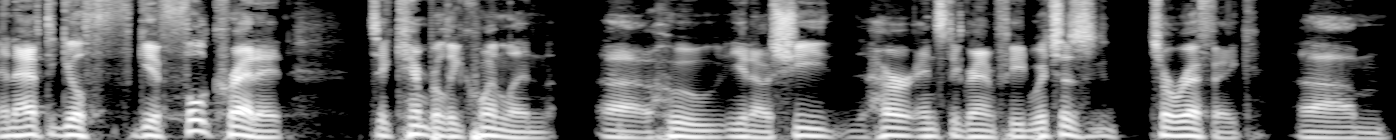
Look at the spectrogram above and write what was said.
And I have to give, give full credit to Kimberley Quinlan, uh, who, you know, she, her Instagram feed, which is terrific. Um,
